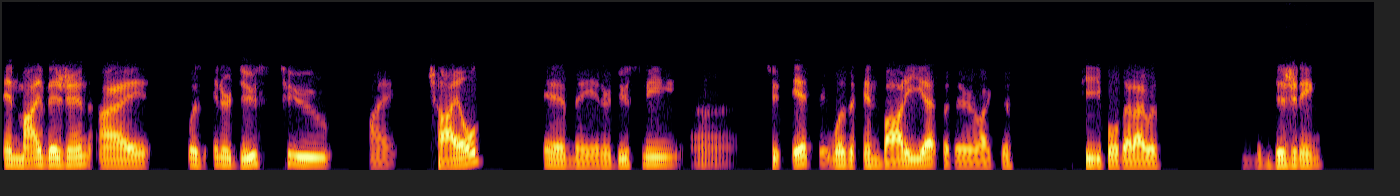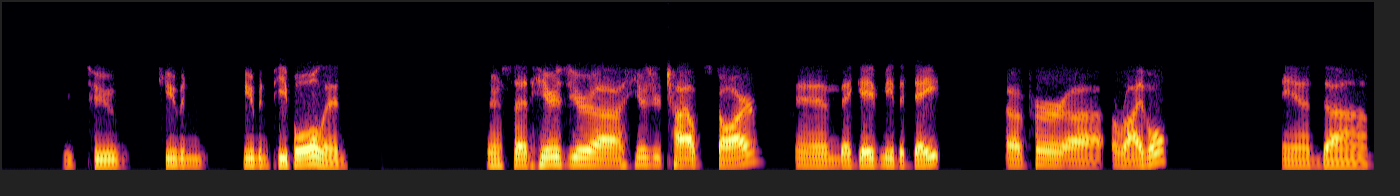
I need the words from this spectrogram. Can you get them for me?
in my vision, I was introduced to my child and they introduced me uh, to it. It wasn't in body yet, but they're like this people that I was envisioning. These two human human people, and they said, "Here's your uh, here's your child star," and they gave me the date of her uh, arrival, and um,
